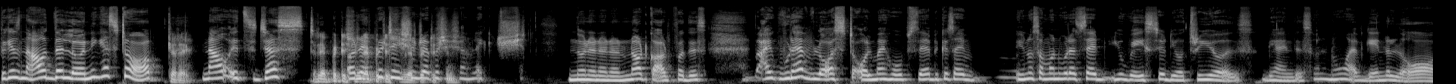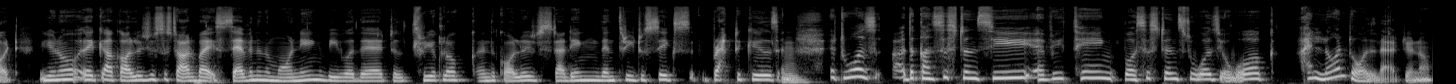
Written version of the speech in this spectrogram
Because now the learning has stopped. Correct. now it's just Repetition, a repetition, repetition, repetition. I'm like, shit. No, no, no, no, not card for this. I would have lost all my hopes there because I, you know, someone would have said, you wasted your three years behind this. Oh, no, I've gained a lot. You know, like our college used to start by seven in the morning. We were there till three o'clock in the college studying, then three to six practicals. And it was uh, the consistency, everything, persistence towards your work. I learned all that, you know.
